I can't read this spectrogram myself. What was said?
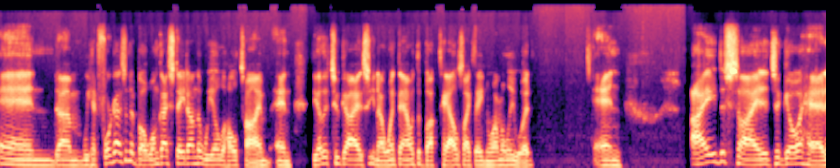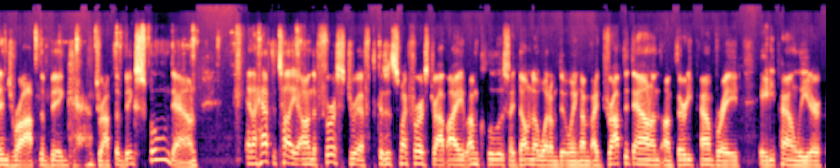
and um, we had four guys in the boat one guy stayed on the wheel the whole time and the other two guys you know went down with the bucktails like they normally would and I decided to go ahead and drop the big drop the big spoon down. And I have to tell you, on the first drift, because it's my first drop, I, I'm clueless. I don't know what I'm doing. I'm, I dropped it down on, on 30 pound braid, 80 pound leader.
